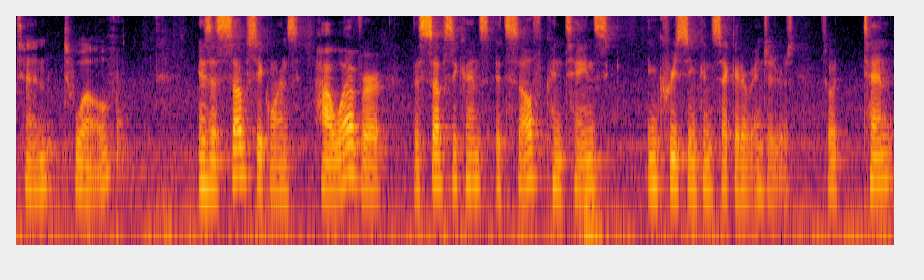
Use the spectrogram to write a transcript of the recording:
10, 12 is a subsequence. However, the subsequence itself contains increasing consecutive integers. So 10,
